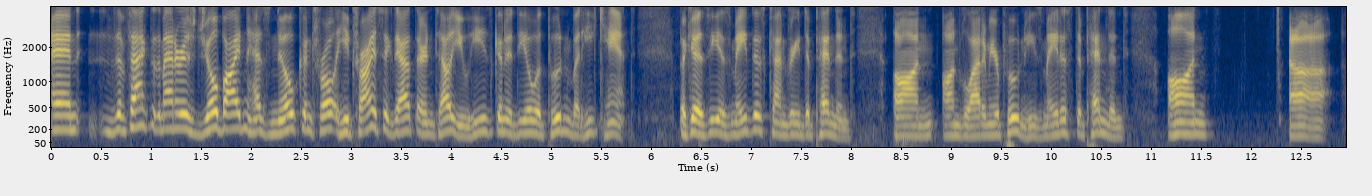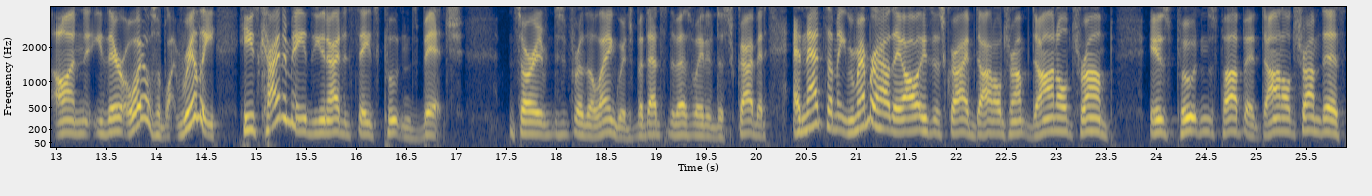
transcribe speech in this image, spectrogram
And the fact of the matter is, Joe Biden has no control. He tries to get out there and tell you he's going to deal with Putin, but he can't because he has made this country dependent on on Vladimir Putin. He's made us dependent on uh, on their oil supply. Really, he's kind of made the United States Putin's bitch. Sorry for the language, but that's the best way to describe it. And that's something, remember how they always describe Donald Trump? Donald Trump is Putin's puppet. Donald Trump this.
